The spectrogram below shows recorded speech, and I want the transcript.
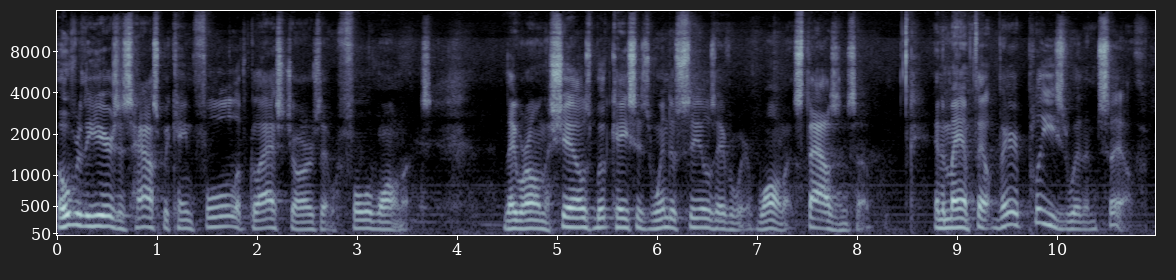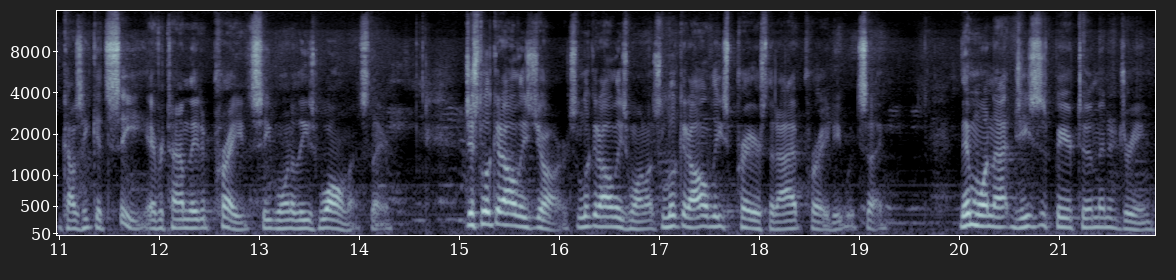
Over the years, his house became full of glass jars that were full of walnuts. They were on the shelves, bookcases, window sills, everywhere. Walnuts, thousands of them. And the man felt very pleased with himself because he could see every time they'd prayed, see one of these walnuts there. Just look at all these jars. Look at all these walnuts. Look at all these prayers that I have prayed, he would say. Then one night, Jesus appeared to him in a dream,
